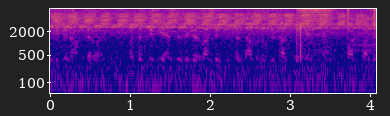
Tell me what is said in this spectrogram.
को लेकर हम करवाते हैं मतलब किसी ऐसे से करवाते हैं जिसका दावनों के साथ होते हैं शॉर्ट वाले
